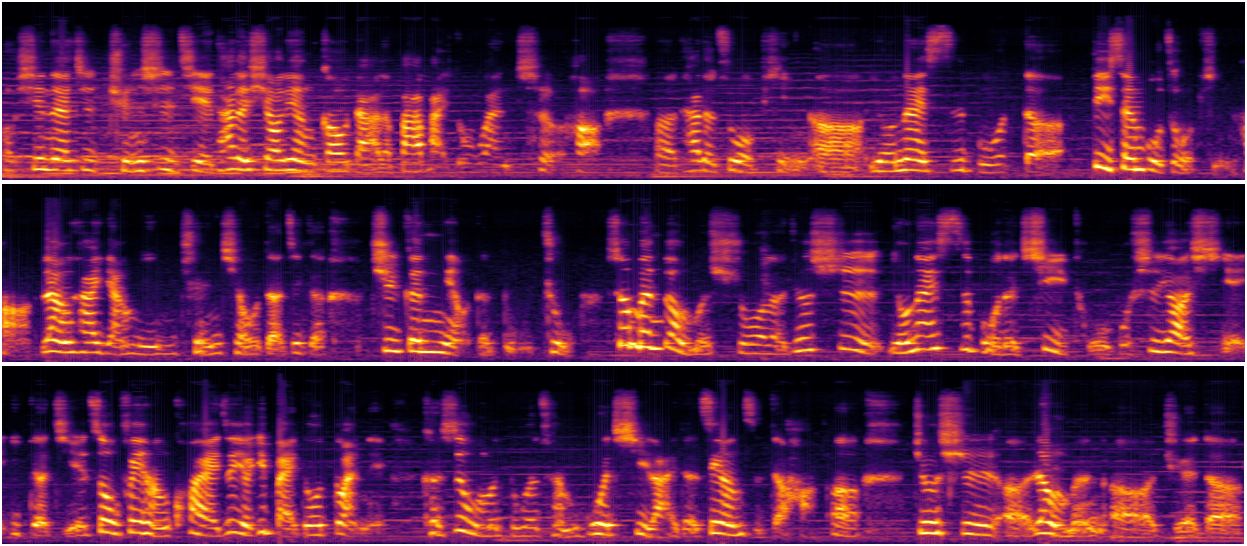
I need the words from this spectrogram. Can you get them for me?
哦，现在是全世界，它的销量高达了八百多万册，哈，呃，他的作品，呃，尤奈斯伯的第三部作品，哈，让他扬名全球的这个知更鸟的赌注。上半段我们说了，就是尤奈斯伯的企图不是要写一个节奏非常快，这有一百多段呢，可是我们读了喘不过气来的这样子的哈，呃，就是呃，让我们呃觉得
